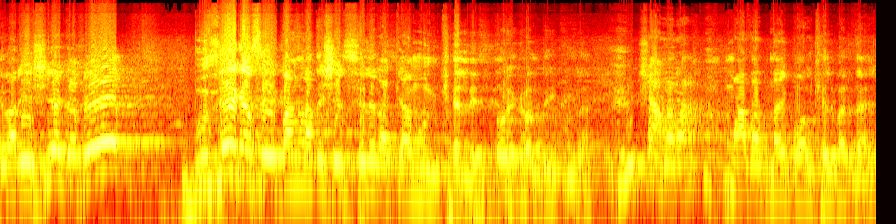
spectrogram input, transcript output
এবার এশিয়া কাপে বুঝে গেছে বাংলাদেশের ছেলেরা কেমন খেলে। তোর এখন কিরা সারারা মাদাত নাই, বল খেলবার যায়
